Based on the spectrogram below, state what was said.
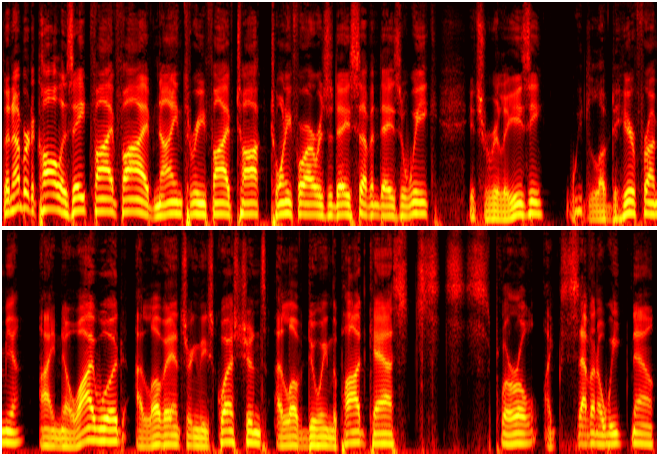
The number to call is 855 935 Talk, 24 hours a day, seven days a week. It's really easy. We'd love to hear from you. I know I would. I love answering these questions. I love doing the podcasts, plural, like seven a week now.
